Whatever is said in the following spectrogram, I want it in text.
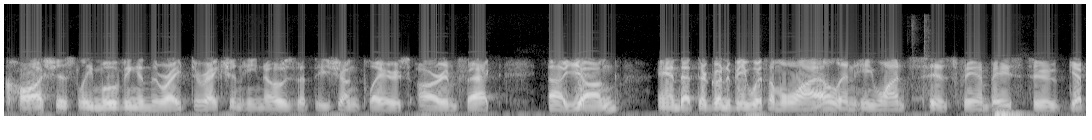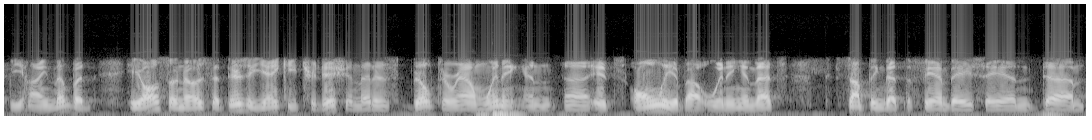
cautiously moving in the right direction. He knows that these young players are, in fact, uh, young and that they're going to be with him a while, and he wants his fan base to get behind them. But he also knows that there's a Yankee tradition that is built around winning, and uh, it's only about winning, and that's something that the fan base and um,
